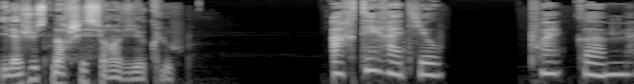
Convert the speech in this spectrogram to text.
Il a juste marché sur un vieux clou. arteradio.com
